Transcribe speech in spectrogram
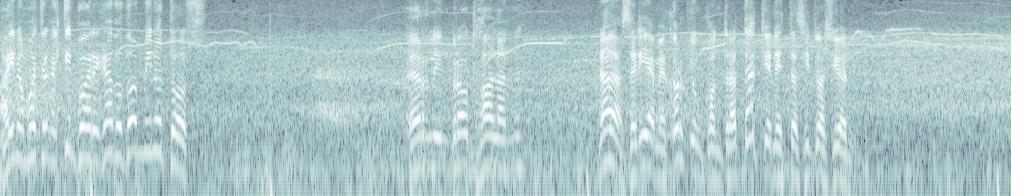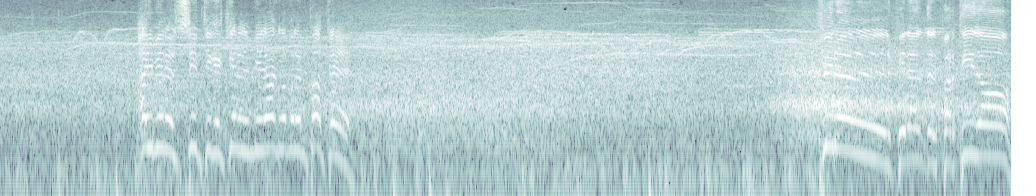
Ahí nos muestran el tiempo agregado, dos minutos. Erling Braut. Nada sería mejor que un contraataque en esta situación. Ahí viene el City que quiere el milagro del empate. Final, final del partido.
